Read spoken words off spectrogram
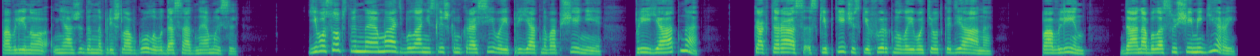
Павлину неожиданно пришла в голову досадная мысль. Его собственная мать была не слишком красива и приятна в общении. «Приятно?» Как-то раз скептически фыркнула его тетка Диана. «Павлин, да она была сущей Мегерой».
